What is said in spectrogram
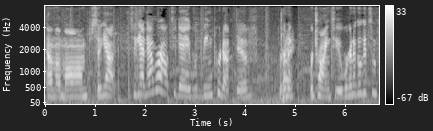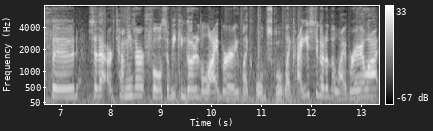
and my mom. So yeah, so yeah, now we're out today. We're being productive. We're Trying. gonna, we're trying to. We're gonna go get some food so that our tummies aren't full so we can go to the library like old school. Like I used to go to the library a lot.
